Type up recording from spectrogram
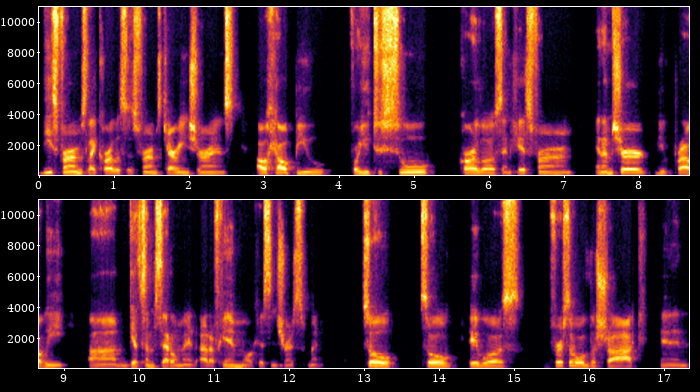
these firms like Carlos's firms carry insurance. I'll help you for you to sue Carlos and his firm. And I'm sure you probably um, get some settlement out of him or his insurance money. So, so it was first of all the shock and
